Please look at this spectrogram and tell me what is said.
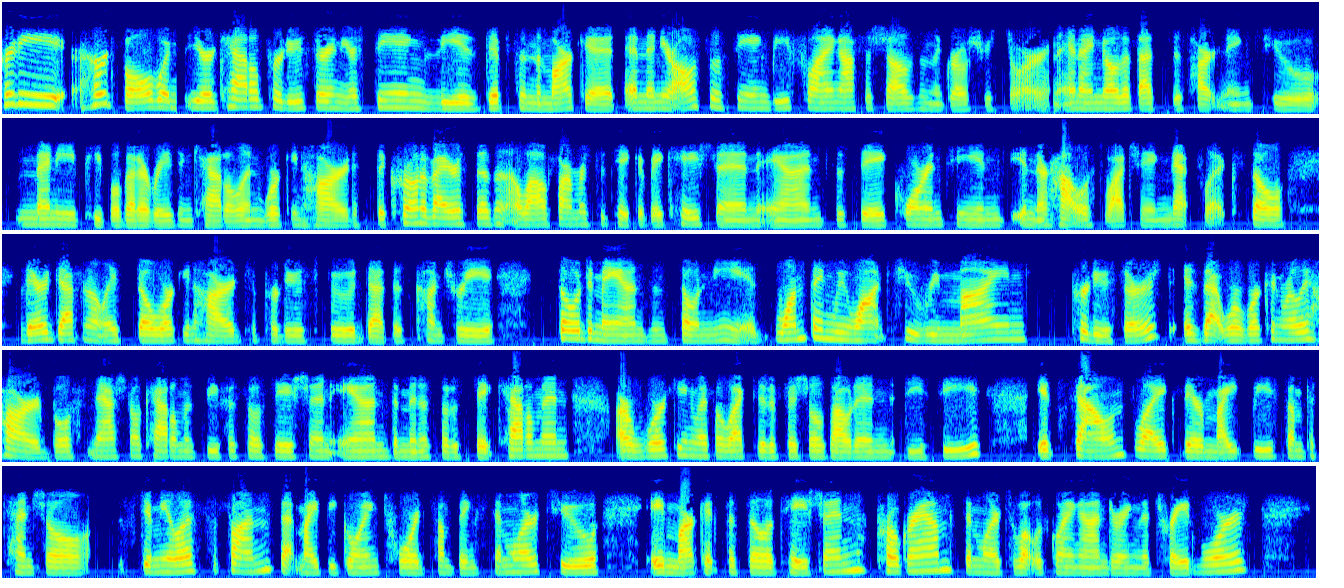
pretty hurtful when you're a cattle producer and you're seeing these dips in the market and then you're also seeing beef flying off the shelves in the grocery store. And i know that that's disheartening to many people that are raising cattle and working hard. The coronavirus doesn't allow farmers to take a vacation and to stay quarantined in their house watching netflix. So they're definitely still working hard to produce food that this country so demands and so needs. One thing we want to remind producers is that we're working really hard. Both National Cattlemen's Beef Association and the Minnesota State Cattlemen are working with elected officials out in D.C. It sounds like there might be some potential stimulus funds that might be going towards something similar to a market facilitation program, similar to what was going on during the trade wars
